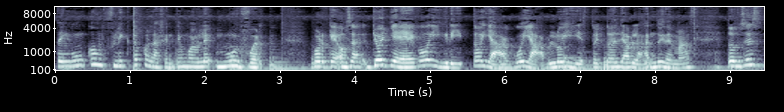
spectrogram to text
tengo un conflicto con la gente mueble muy fuerte. Porque, o sea, yo llego y grito y hago y hablo y estoy todo el día hablando y demás. Entonces,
